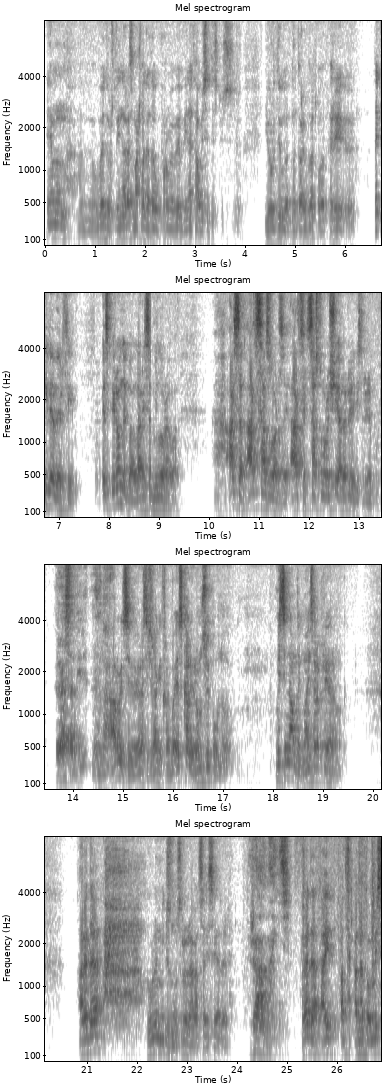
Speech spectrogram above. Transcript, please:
იმ უბედურს დინარას მართლა გადაუფორმებია ბინა თავისიდისთვის იურიდიულად ნოტარიულად ყველაფერი და კიდევ ერთი. ეს პიროვნება ლარისა მილორავა. არსად არც საზღვარზე, არც ერთ სასტუმროში არ არის რეგისტრირებული. რასაპირე? არ ვიცი, რასიც რა გითხრა, ეს ქალი რომ სვიპოვნო. მის წინამდე მაინც არაფერი არ ამაკ. არა და გული მიგზნოს რომ რაღაცა ესე არ არის. რა მაინც? რა და აი ანატომის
